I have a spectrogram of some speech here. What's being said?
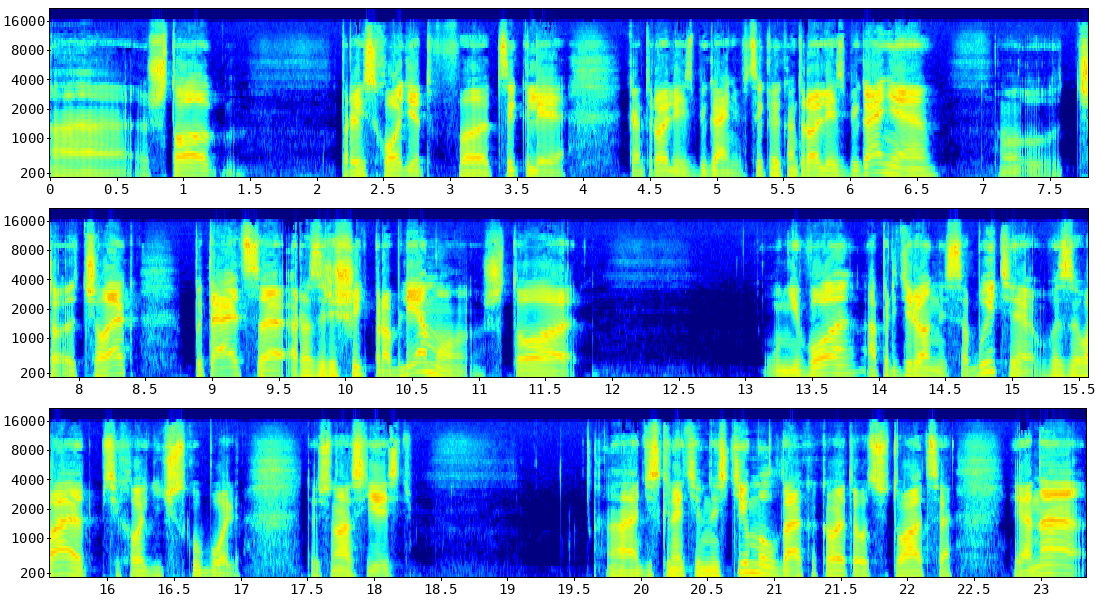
А, что происходит в цикле контроля и избегания? В цикле контроля и избегания человек пытается разрешить проблему, что у него определенные события вызывают психологическую боль. То есть у нас есть а, дискриминативный стимул, да, какая-то вот ситуация, и она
